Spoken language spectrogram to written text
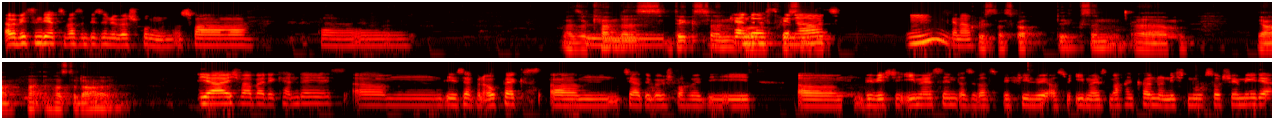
Aber wir sind jetzt was ein bisschen übersprungen. Und zwar äh, also Candace Dixon. Candace, genau. Mhm, genau. Krista Scott Dixon. Ähm, ja, hast du da? Ja, ich war bei der Candace, ähm, die ist ja von OPEX. Ähm, sie hat darüber gesprochen, wie ähm, wie wichtig E-Mails sind, also was, wie viel wir aus E-Mails machen können und nicht nur Social Media.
